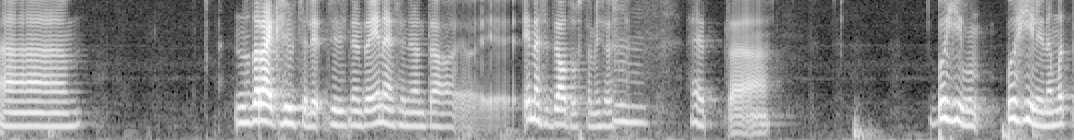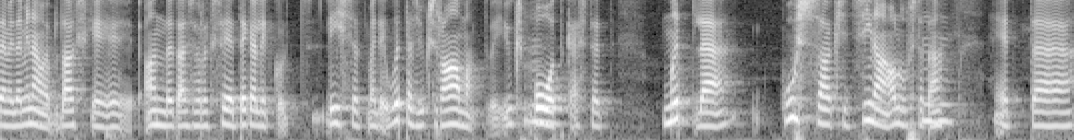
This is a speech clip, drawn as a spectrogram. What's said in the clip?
äh,. no ta rääkis üldse sellist nii-öelda enese nii-öelda, eneseteadvustamisest mm, -hmm. et äh, põhi, põhiline mõte, mida mina võib-olla tahakski anda edasi, oleks see, et tegelikult lihtsalt, ma ei tea, võta see üks raamat või üks mm. podcast, et mõtle, kus saaksid sina alustada mm, -hmm. Et äh,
